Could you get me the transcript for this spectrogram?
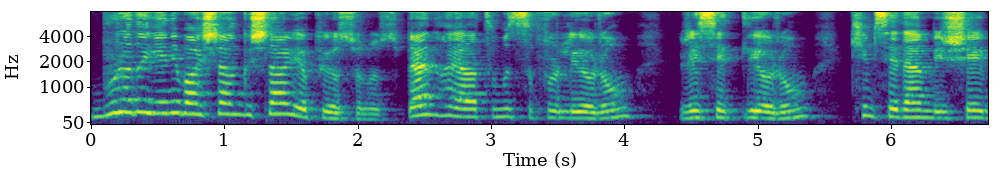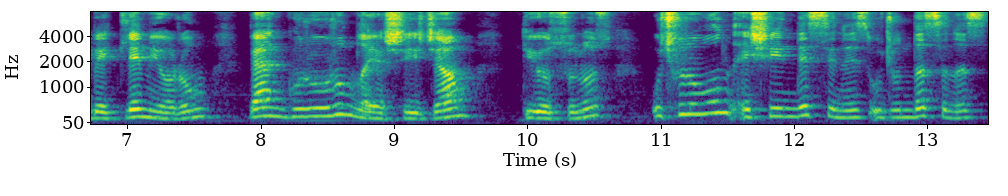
Burada yeni başlangıçlar yapıyorsunuz. Ben hayatımı sıfırlıyorum, resetliyorum. Kimseden bir şey beklemiyorum. Ben gururumla yaşayacağım diyorsunuz. Uçurumun eşiğindesiniz, ucundasınız.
